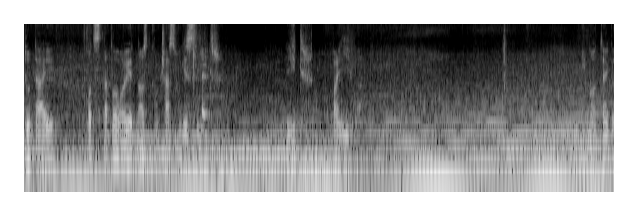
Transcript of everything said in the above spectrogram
Tutaj podstawową jednostką czasu jest litr. Litr paliwa. Mimo tego,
